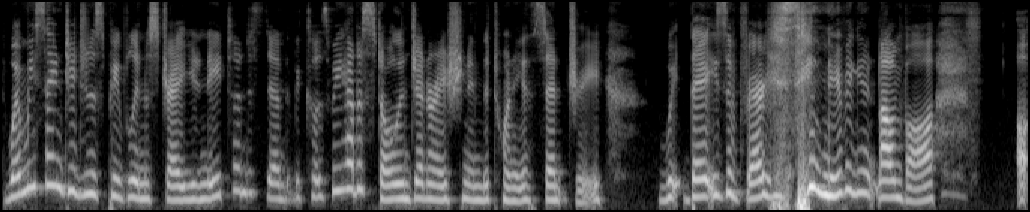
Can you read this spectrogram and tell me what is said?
when we say Indigenous people in Australia, you need to understand that because we had a stolen generation in the 20th century, we, there is a very significant number. Uh,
